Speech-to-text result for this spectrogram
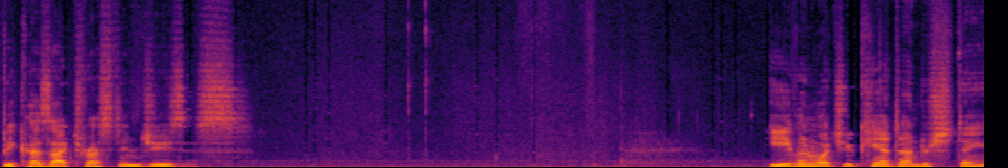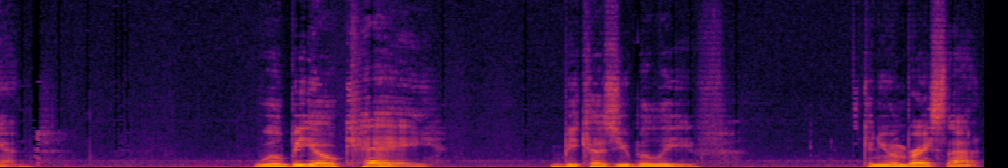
because I trust in Jesus. Even what you can't understand will be okay because you believe. Can you embrace that?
